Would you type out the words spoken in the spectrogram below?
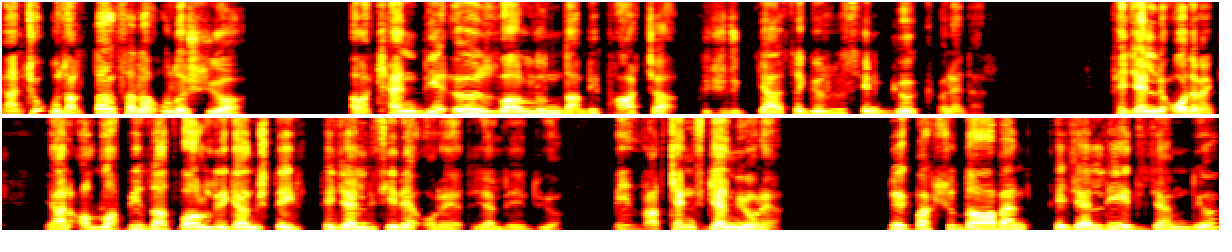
Yani çok uzaktan sana ulaşıyor. Ama kendi öz varlığından bir parça küçücük gelse gözün seni gö kör eder. Tecelli o demek. Yani Allah bizzat varlığıyla gelmiş değil, tecellisiyle oraya tecelli ediyor. Bizzat kendisi gelmiyor oraya. Diyor ki, "Bak şu dağa ben tecelli edeceğim." diyor.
